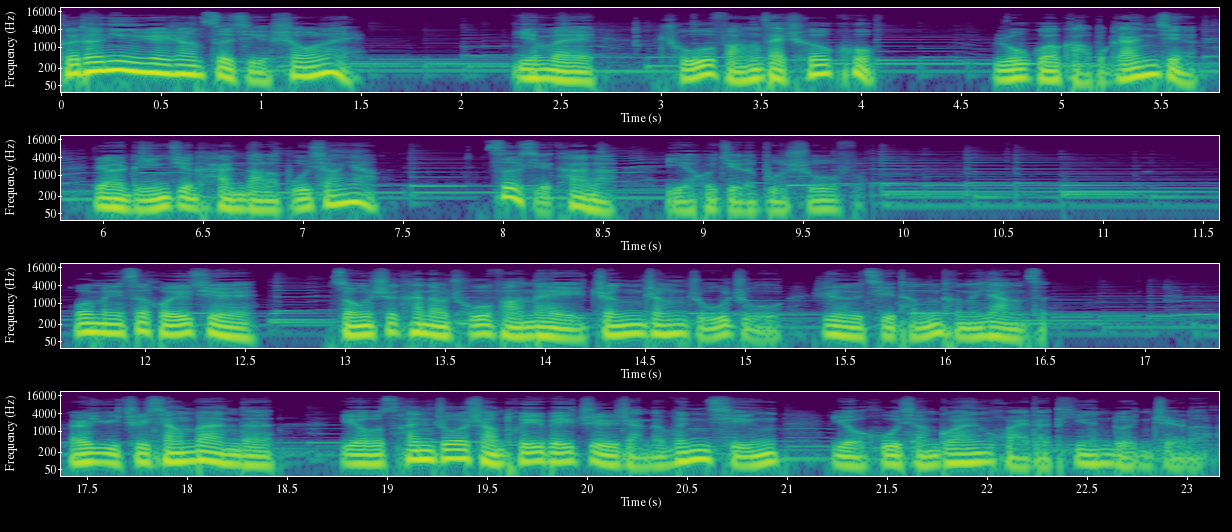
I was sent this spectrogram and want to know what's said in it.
可他宁愿让自己受累，因为厨房在车库，如果搞不干净，让邻居看到了不像样，自己看了也会觉得不舒服。我每次回去，总是看到厨房内蒸蒸煮煮、热气腾腾的样子，而与之相伴的有餐桌上推杯置盏的温情，有互相关怀的天伦之乐。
